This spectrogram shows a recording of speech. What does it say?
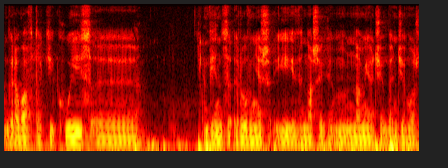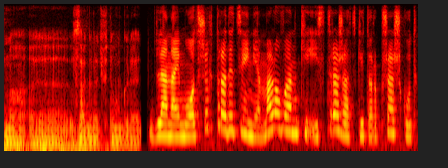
grała w taki quiz. y, więc również i w naszym namiocie będzie można e, zagrać w tą grę. Dla najmłodszych tradycyjnie malowanki i strażacki tor przeszkód.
